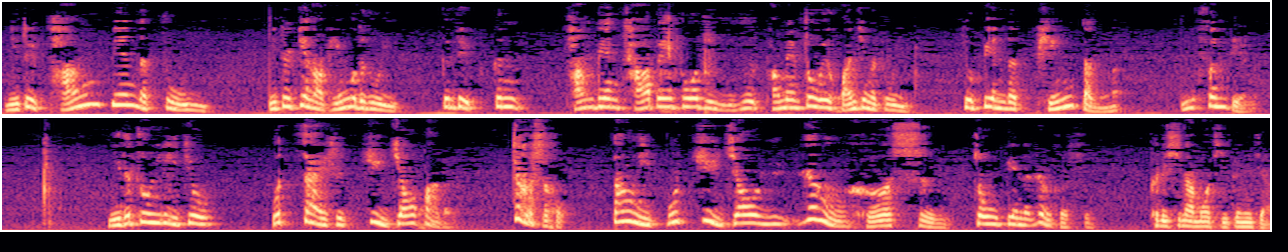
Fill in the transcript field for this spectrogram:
你对旁边的注意，你对电脑屏幕的注意。跟对跟旁边茶杯、桌子、椅子旁边周围环境的注意，就变得平等了，无分别了。你的注意力就不再是聚焦化的了。这个时候，当你不聚焦于任何事物周边的任何事物，克里希那摩提跟你讲，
